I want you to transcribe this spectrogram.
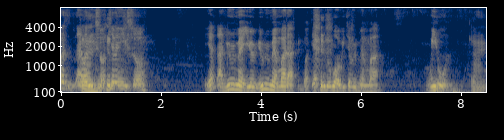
Correct. I was I was. Esau killing Esau. Yeah, and you remember you, you remember that, but yet you don't we to remember we own. Can.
